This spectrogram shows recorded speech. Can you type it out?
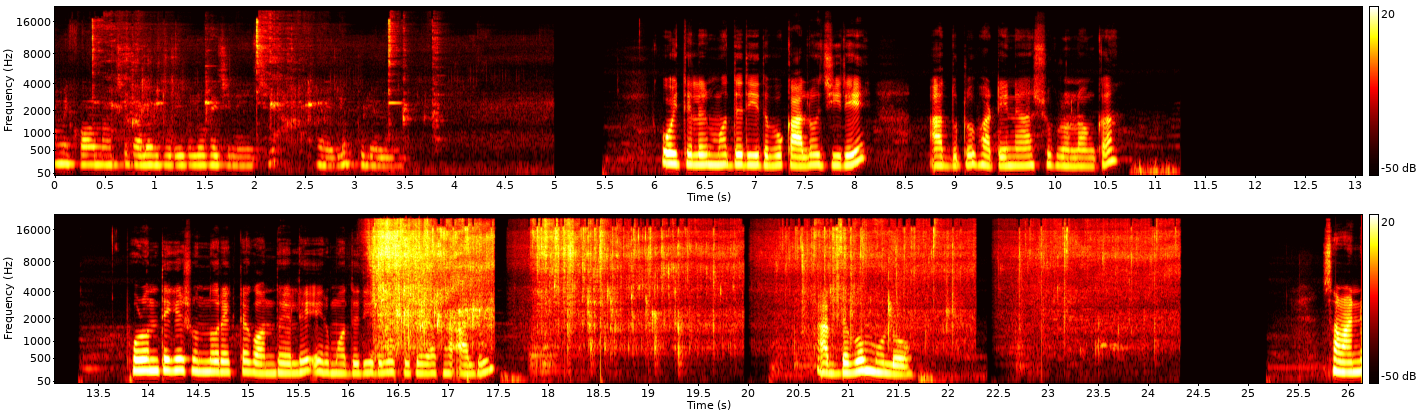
আমি কম আছে ডালের বড়িগুলো ভেজে নিয়েছি। এগুলো তুলে নেব। ওই তেলের মধ্যে দিয়ে দেবো কালো জিরে আর দুটো ফাটে নেওয়া শুকনো লঙ্কা। ফোড়ন থেকে সুন্দর একটা গন্ধ এলে এর মধ্যে দিয়ে দেবো কেটে রাখা আলু। আর দেবো মূলো। সামান্য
